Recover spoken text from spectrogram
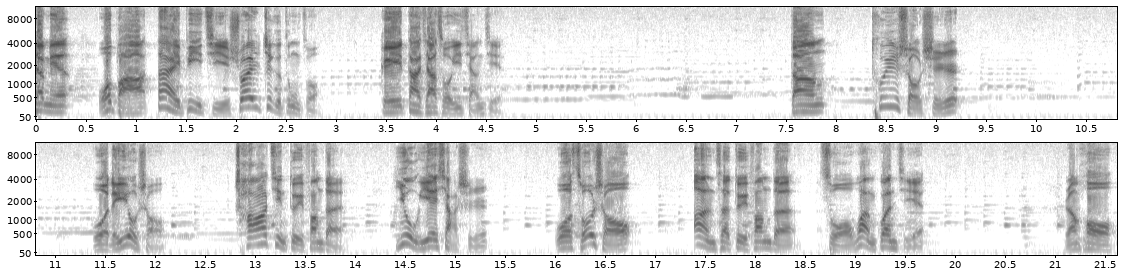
下面我把带臂挤摔这个动作给大家做一讲解。当推手时，我的右手插进对方的右腋下时，我左手按在对方的左腕关节，然后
